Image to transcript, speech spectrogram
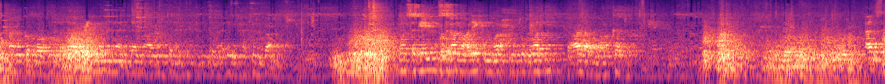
سبحانك اللهم لا علم لنا إلا ما علمتنا إنك أنت العليم الحكيم بعد Once again, السلام عليكم ورحمة الله تعالى وبركاته. As the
